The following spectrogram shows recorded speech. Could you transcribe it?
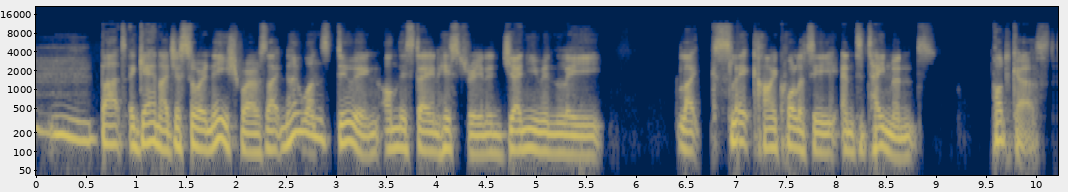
Mm. But again, I just saw a niche where I was like, no one's doing On This Day in History in a genuinely like slick, high quality entertainment podcast.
